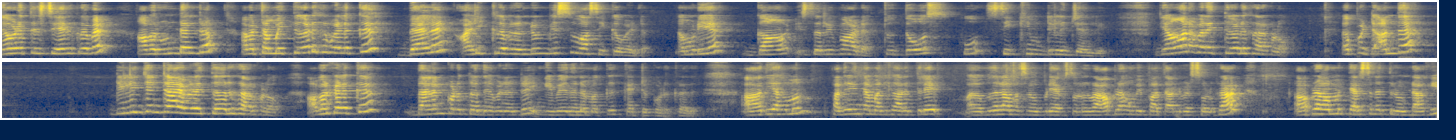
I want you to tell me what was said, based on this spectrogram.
தேவனத்தில் சேர்க்கிறவன் அவர் உண்டென்றும் அவர் தம்மை தேடுகிறவர்களுக்கு பலன் அளிக்கிறவர் என்றும் விசுவாசிக்க வேண்டும். நம்முடைய God is reward to those who seek him diligently யார் அவரை தேடுகிறார்களோ? எப்படி அந்த டிலிஜென்ட்டாக அவரை தேடுகிறார்களோ? அவர்களுக்கு பலன் கொடுக்கிற தேவன் என்று இங்கே வேதம் நமக்கு கற்றுக் கொடுக்கிறது. ஆதியாகமம் பதினைந்தாம் அதிகாரத்திலே முதலாம் வசனம் இப்படியாக சொல்கிறார் ஆபிரகாமை பார்த்து ஆண்டவர் சொல்கிறார் ஆபிரகாம் தரிசனத்தில் உண்டாகி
